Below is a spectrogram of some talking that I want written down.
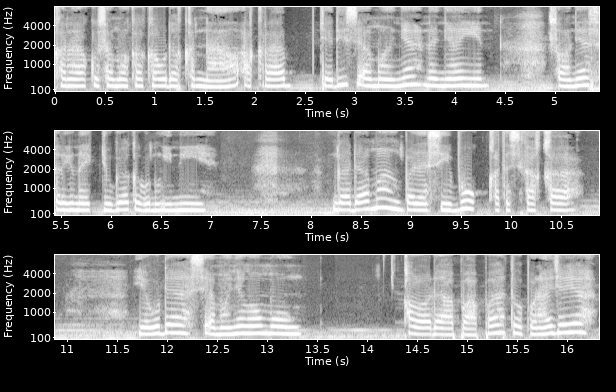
Karena aku sama kakak udah kenal akrab jadi si amangnya nanyain. Soalnya sering naik juga ke gunung ini. Nggak ada mang pada sibuk kata si kakak. Ya udah si amangnya ngomong. Kalau ada apa-apa telepon aja ya.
